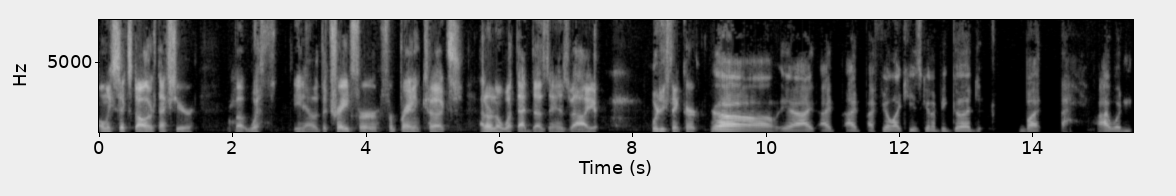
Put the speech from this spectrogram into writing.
only six dollars next year, but with you know the trade for for Brandin Cooks, I don't know what that does to his value. What do you think, Kirk? Oh, yeah, I I I, I feel like he's going to be good, but I wouldn't.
